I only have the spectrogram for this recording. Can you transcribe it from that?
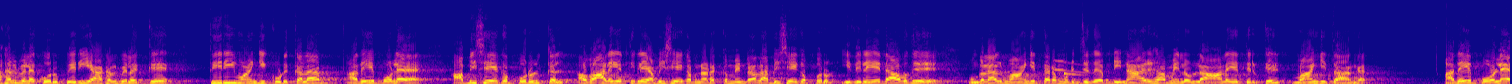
அகல் விளக்கு ஒரு பெரிய அகல் விளக்கு திரி வாங்கி கொடுக்கலாம் அதே போல அபிஷேக பொருட்கள் அவ்வாலயத்திலே அபிஷேகம் நடக்கும் என்றால் அபிஷேக பொருள். இதில் ஏதாவது உங்களால் வாங்கித்தர முடிஞ்சது அப்படின்னா அருகாமையில் உள்ள ஆலயத்திற்கு வாங்கி தாங்க. அதே போல்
